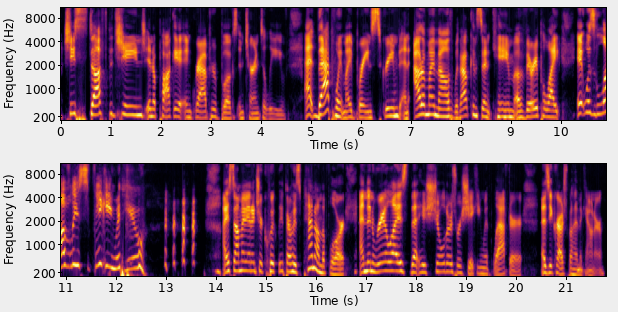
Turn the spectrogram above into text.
She stuffed the change in a pocket and grabbed her books and turned to leave. At that point, my brain screamed, and out of my mouth, without consent, came a very polite, It was lovely speaking with you. I saw my manager quickly throw his pen on the floor and then realized that his shoulders were shaking with laughter as he crouched behind the counter.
